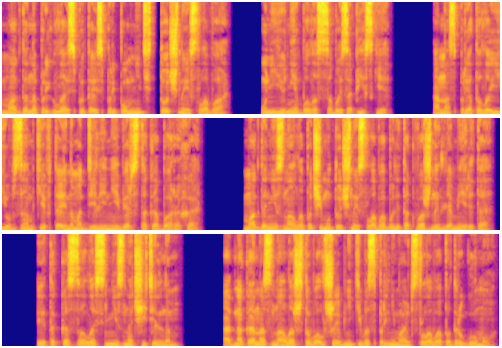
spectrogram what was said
Магда напряглась, пытаясь припомнить точные слова. У нее не было с собой записки. Она спрятала ее в замке в тайном отделении верстака Бараха. Магда не знала, почему точные слова были так важны для Мерита. Это казалось незначительным. Однако она знала, что волшебники воспринимают слова по-другому.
